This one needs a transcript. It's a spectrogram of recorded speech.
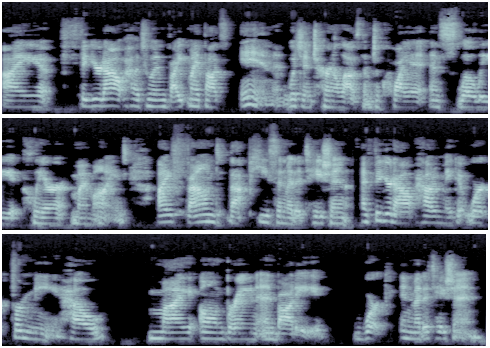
I figured out how to invite my thoughts in, which in turn allows them to quiet and slowly clear my mind. I found that peace in meditation. I figured out how to make it work for me, how my own brain and body work in meditation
